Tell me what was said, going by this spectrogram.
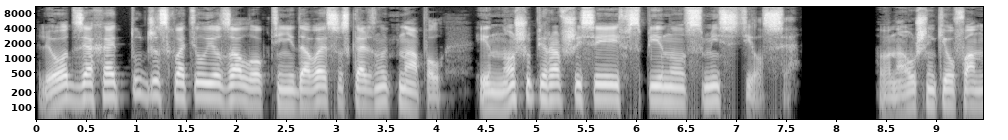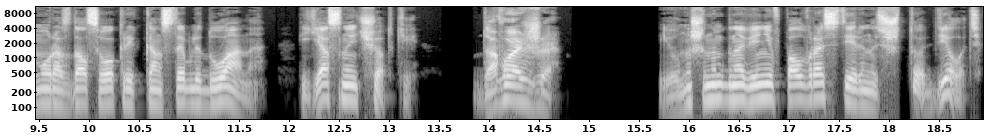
Люо Дзяхай тут же схватил ее за локти, не давая соскользнуть на пол, и нож, упиравшийся ей в спину, сместился. В наушнике у Фанму раздался окрик констебля Дуана, ясный и четкий. «Давай же!» Юноша на мгновение впал в растерянность. Что делать?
